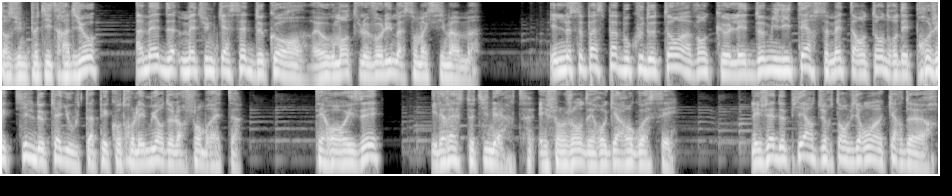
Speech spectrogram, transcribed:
Dans une petite radio, Ahmed met une cassette de Coran et augmente le volume à son maximum. Il ne se passe pas beaucoup de temps avant que les deux militaires se mettent à entendre des projectiles de cailloux taper contre les murs de leur chambrette. Terrorisés, ils restent inertes, échangeant des regards angoissés. Les jets de pierre durent environ un quart d'heure,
